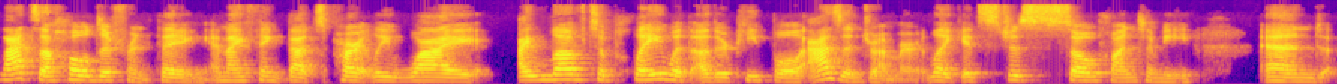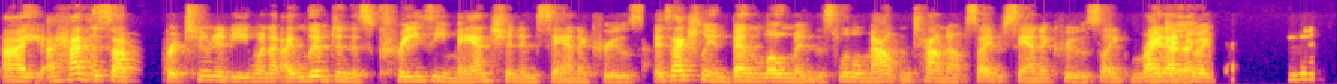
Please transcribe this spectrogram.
That's a whole different thing. And I think that's partly why I love to play with other people as a drummer. Like it's just so fun to me. And I, I had this opportunity when I lived in this crazy mansion in Santa Cruz. It's actually in Ben Lomond, this little mountain town outside of Santa Cruz, like right Okay. after I graduated.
